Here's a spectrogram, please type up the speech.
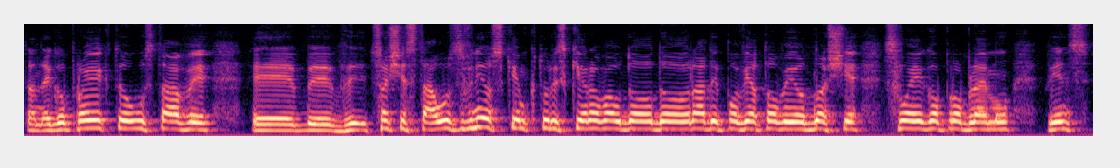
danego projektu ustawy, y, co się stało z wnioskiem, który skierował do, do Rady Powiatowej odnośnie swojego problemu, więc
